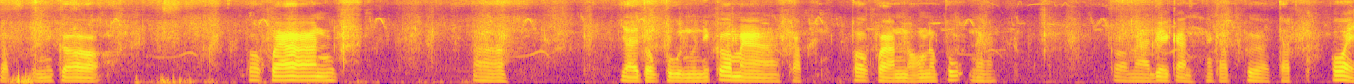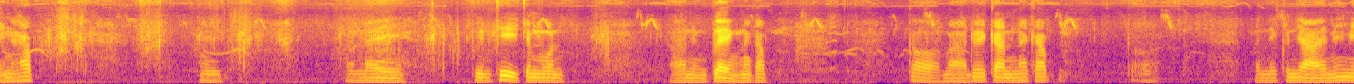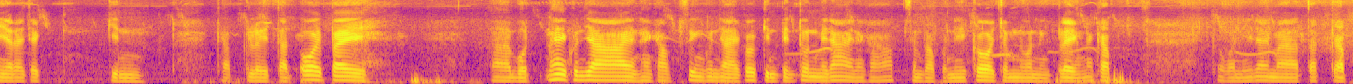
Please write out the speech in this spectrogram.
กับวันนี้ก็พ่อควานยายตองปูนวันนี้ก็มากับพ่อควานหนองน้ำพุนะครับ ก็มาด้วยกันนะครับ เพื่อตัดอ้อยนะครับในพื้นที่จำนวนหนึ่งแปลงนะครับ ก็มาด้วยกันนะครับ ก็วันนี้คุณยายไม่มีอะไรจะกิน ครับก็เลยตัดอ้อยไปบดให้คุณยายนะครับ ซึ่งคุณยายก็กินเป็นต้นไม่ได้นะครับสำหรับวันนี้ก็จำนวนหนึ่งแปลงนะครับ ก็วันนี้ได้มาตัดกับ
